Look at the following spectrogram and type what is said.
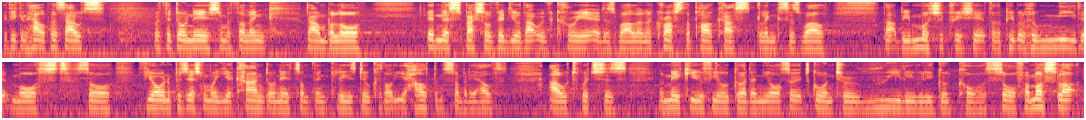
if you can help us out with the donation with the link down below in this special video that we've created as well and across the podcast links as well. That'd be much appreciated for the people who need it most. So if you're in a position where you can donate something please do because you're helping somebody else out which is it'll make you feel good and you also it's going to a really really good cause. So from us lot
